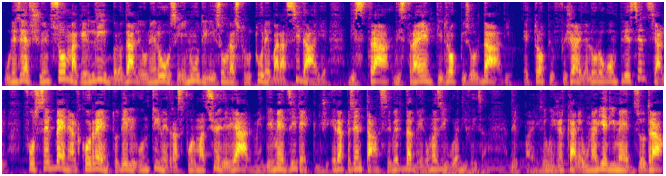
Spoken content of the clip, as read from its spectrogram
Un esercito, insomma, che libero dalle onerose e inutili sovrastrutture parassitarie, distra- distraenti troppi soldati e troppi ufficiali dai loro compiti essenziali, fosse bene al corrente delle continue trasformazioni delle armi e dei mezzi tecnici e rappresentasse per davvero una sicura difesa del paese. Quindi cercare una via di mezzo tra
